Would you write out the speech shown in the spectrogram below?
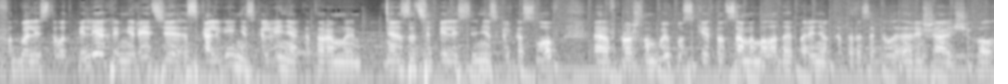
футболистов. Вот Пелегри, Мирети, Скальвини. Скальвини, о котором мы зацепились несколько слов в прошлом выпуске. Тот самый молодой паренек, который забил решающий гол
